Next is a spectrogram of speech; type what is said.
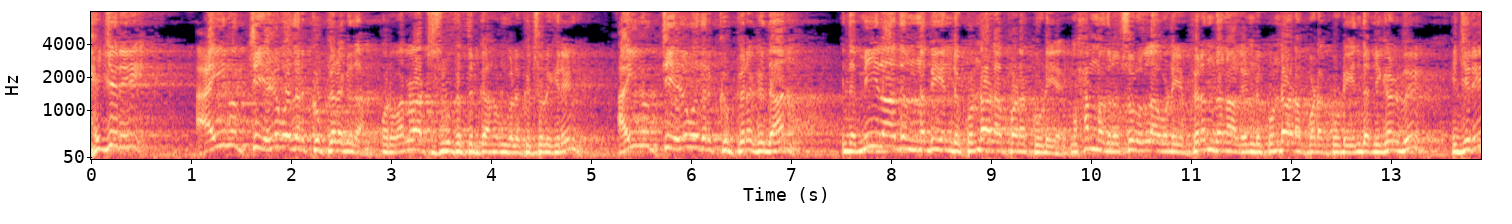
ஹிஜ்ரி ஐநூத்தி எழுபதற்கு பிறகுதான். ஒரு வரலாற்று சுருக்கத்திற்காக உங்களுக்கு சொல்கிறேன். ஐநூத்தி எழுபதற்கு பிறகுதான் இந்த மீலாதும் நபி என்று கொண்டாடப்படக்கூடிய முகமது ரசூலுல்லாவுடைய பிறந்த நாள் என்று கொண்டாடப்படக்கூடிய இந்த நிகழ்வு ஹிஜ்ரி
